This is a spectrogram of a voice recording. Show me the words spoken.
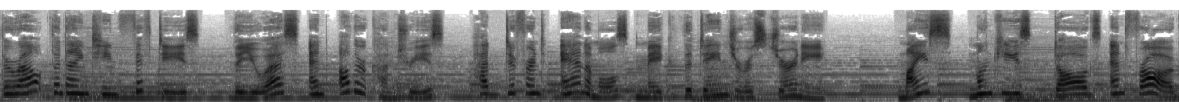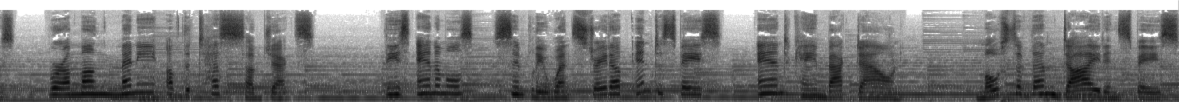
Throughout the 1950s, the US and other countries had different animals make the dangerous journey. Mice, monkeys, dogs, and frogs were among many of the test subjects. These animals simply went straight up into space and came back down. Most of them died in space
